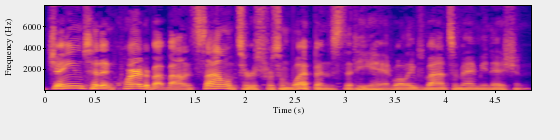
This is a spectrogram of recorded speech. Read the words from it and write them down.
James had inquired about buying silencers for some weapons that he had while he was buying some ammunition.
